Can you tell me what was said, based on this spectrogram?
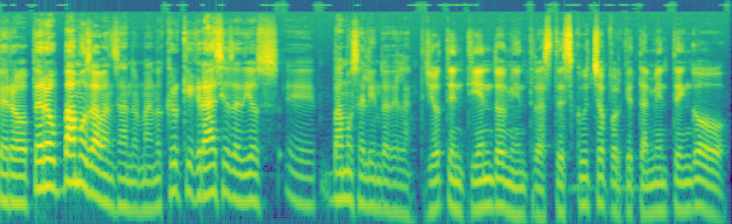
Pero, pero vamos avanzando, hermano. Creo que gracias a Dios eh, vamos saliendo adelante. Yo te entiendo mientras te escucho porque también tengo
